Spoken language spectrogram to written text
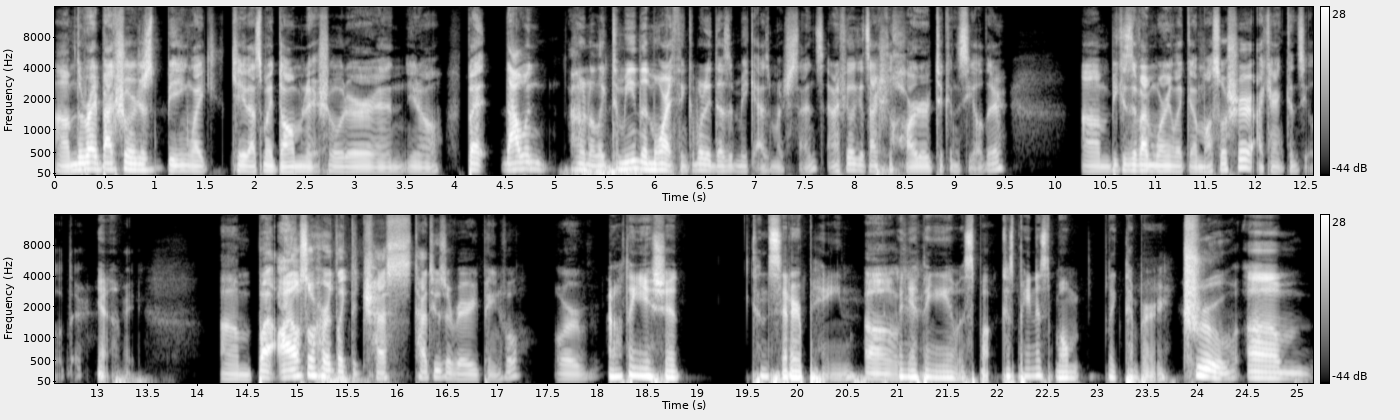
Um, the right back shoulder just being like, okay, that's my dominant shoulder, and you know, but that one, I don't know. Like to me, the more I think about it, it doesn't make as much sense, and I feel like it's actually harder to conceal there. Um, because if I'm wearing like a muscle shirt, I can't conceal it there. Yeah. Right. Um, but I also heard like the chest tattoos are very painful, or I don't think you should consider pain uh, when you're thinking of a spot because pain is mom- like temporary. True. Um,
